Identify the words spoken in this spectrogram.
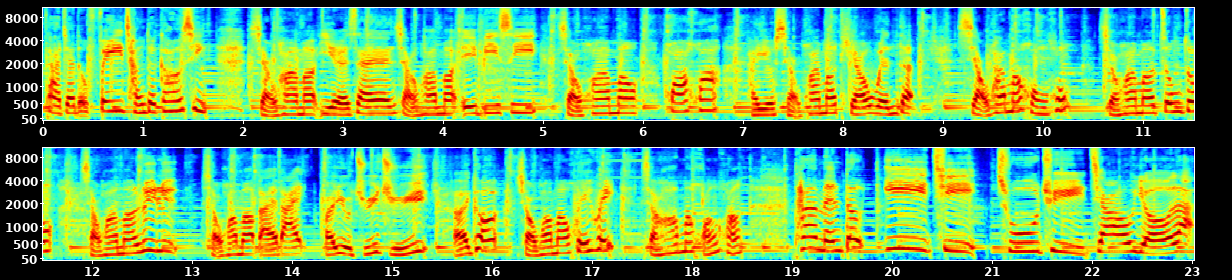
大家都非常的高兴。小花猫一二三，小花猫 A B C，小花猫花花，还有小花猫条纹的，小花猫红红，小花猫棕棕，小花猫绿绿，小花猫白白，还有橘橘，还有小花猫灰灰，小花猫黄黄，他们都一起出去郊游了。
